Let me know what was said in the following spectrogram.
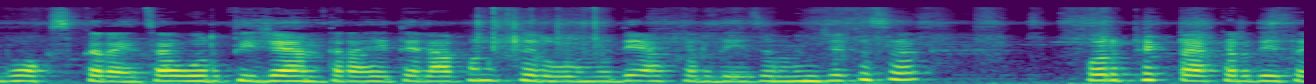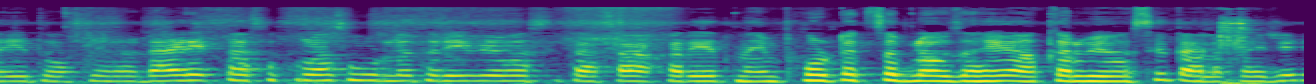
बॉक्स करायचा वरती जे अंतर आहे त्याला आपण सर्वमध्ये आकार द्यायचा. म्हणजे कसं परफेक्ट आकार देता येतो आपल्याला. डायरेक्ट असं क्रॉस उडलं तरी व्यवस्थित असा आकार येत नाही. फोटोचं ब्लाऊज आहे आकार व्यवस्थित आला पाहिजे.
